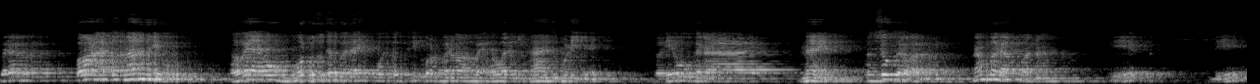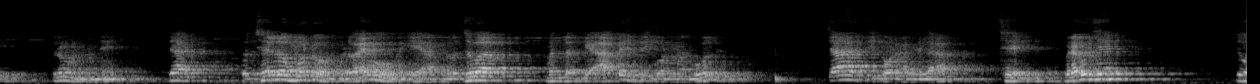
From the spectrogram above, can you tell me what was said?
બરાબર. પણ આ તો નાનું એવું. હવે આવું મોટું જબર તો ત્રિકોણ ભાઈ હવાની હાંજ પડી જાય, તો એવું કરાય નહીં. તો શું કરવાનું? નંબર આપવાના. એક, બે, ત્રણ અને ચાર. તો છેલ્લો મોટો આંકડો આવ્યો એ આપણો જવાબ. મતલબ કે આપેલ ત્રિકોણમાં કુલ ચાર ત્રિકોણ આવેલા છે. બરાબર છે? જો,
